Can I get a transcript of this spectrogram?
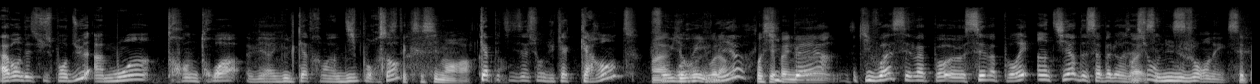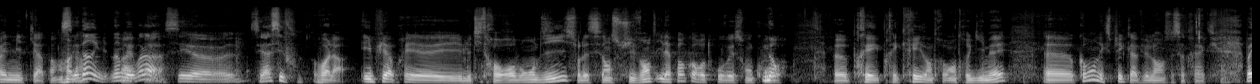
avant d'être suspendu à moins 33,90%. C'est excessivement rare. Capitalisation du CAC 40, il faut y revenir, qui, perd, euh, qui voit s'évaporer un tiers de sa valorisation en une journée. C'est pas une mid-cap. Hein, c'est dingue. Non mais voilà, c'est assez fou. Voilà. Et puis après, le titre rebondit sur les séances suivantes. Il n'a pas encore retrouvé son cours euh, pré-crise, entre, entre guillemets. Euh, comment on explique la violence de cette réaction? Bah,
